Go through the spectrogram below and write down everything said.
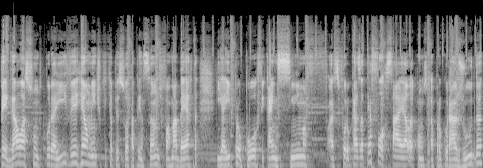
pegar o assunto por aí, ver realmente o que, que a pessoa está pensando de forma aberta e aí propor, ficar em cima, se for o caso, até forçar ela a procurar ajuda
